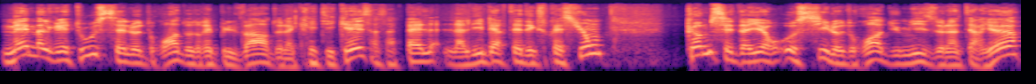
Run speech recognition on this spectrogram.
Mais malgré tout, c'est le droit d'Audrey Pulvar de la critiquer. Ça s'appelle la liberté d'expression comme c'est d'ailleurs aussi le droit du ministre de l'Intérieur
